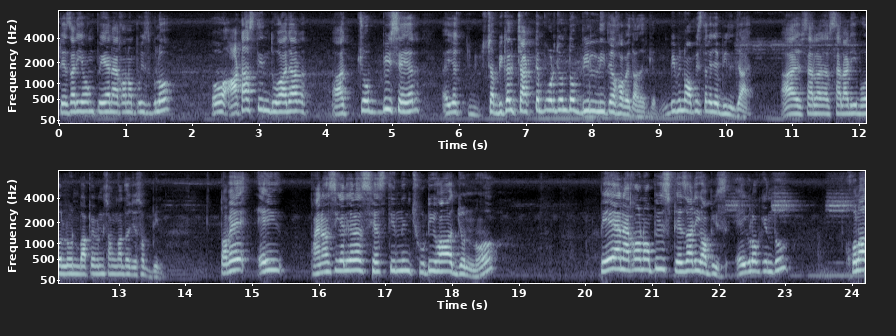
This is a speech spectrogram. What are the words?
ট্রেজারি এবং পে অ্যান্ড অ্যাকাউন্ট অফিসগুলো ও আঠাশ তিন দু হাজার চব্বিশের এই যে বিকেল চারটে পর্যন্ত বিল নিতে হবে তাদেরকে। বিভিন্ন অফিস থেকে যে বিল যায় আর স্যালারি বলুন বা পেমেন্ট সংক্রান্ত যেসব বিল। তবে এই ফাইন্যান্সিয়াল ইয়ারের শেষ তিন দিন ছুটি হওয়ার জন্য pay and account office treasury office এইগুলো কিন্তু খোলা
